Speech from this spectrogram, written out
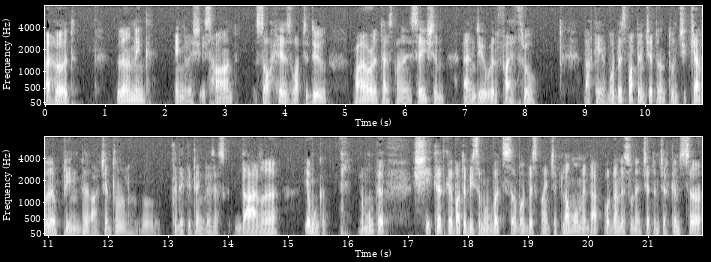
I heard. Learning English is hard, so here's what to do. Prioritize pronunciation and you will fight through. Dacă vorbesc foarte încet, atunci chiar prind accentul uh, cât de cât englezesc. Dar uh, e muncă. E muncă și cred că va trebui să mă învăț să vorbesc mai încet. La un moment dat vorbeam destul de încet, încercând să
